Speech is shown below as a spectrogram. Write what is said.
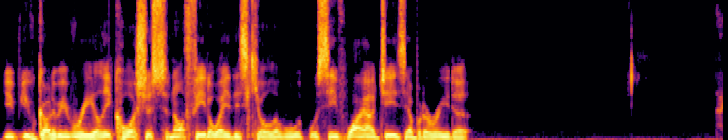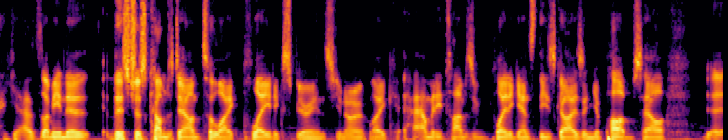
you've, you've got to be really cautious to not feed away this kill. We'll, we'll see if YRG is able to read it yeah, I mean, uh, this just comes down to like played experience, you know, like how many times you've played against these guys in your pubs? How uh,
